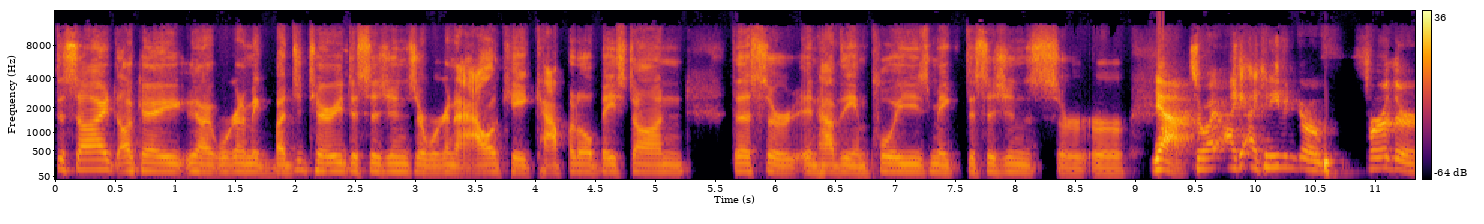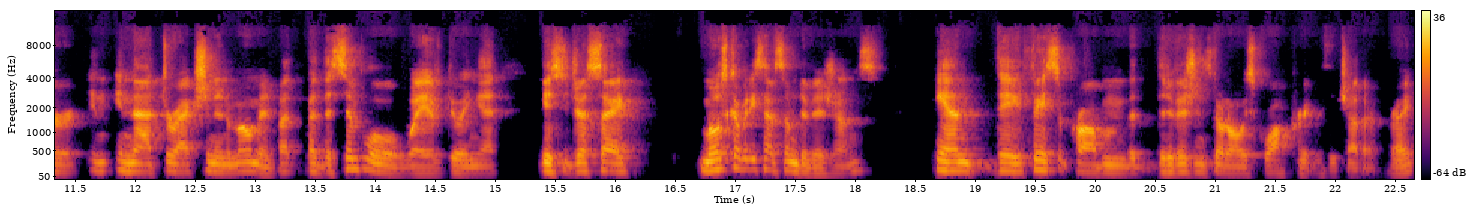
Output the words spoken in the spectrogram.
decide okay, you know, we're going to make budgetary decisions or we're going to allocate capital based on this or and have the employees make decisions or, or... yeah so I, I can even go further in, in that direction in a moment but but the simple way of doing it is to just say most companies have some divisions and they face a problem that the divisions don't always cooperate with each other, right?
